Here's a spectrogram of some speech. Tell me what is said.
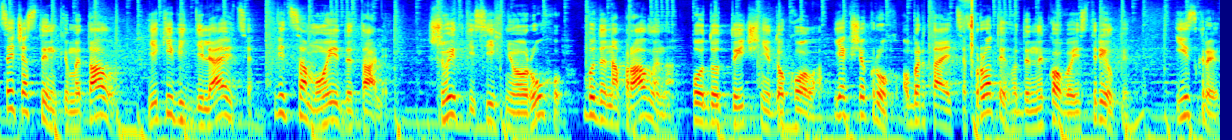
Це частинки металу, які відділяються від самої деталі. Швидкість їхнього руху буде направлена по дотичні до кола. Якщо круг обертається проти годинникової стрілки, іскри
